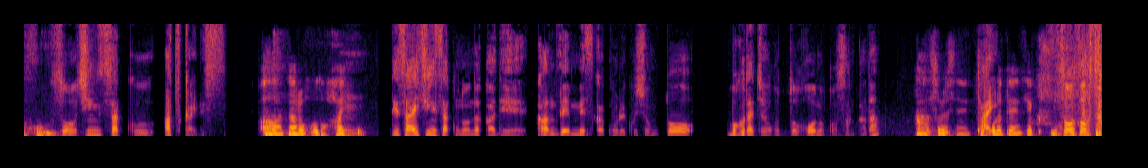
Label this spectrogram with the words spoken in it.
本？そう、新作扱いです。ああ、なるほど。はい。うんで、最新作の中で、完全メスカコレクションと、僕たちは男の子さんかな？ああ、そうですね。ところてんセックスの。そうそうそう。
